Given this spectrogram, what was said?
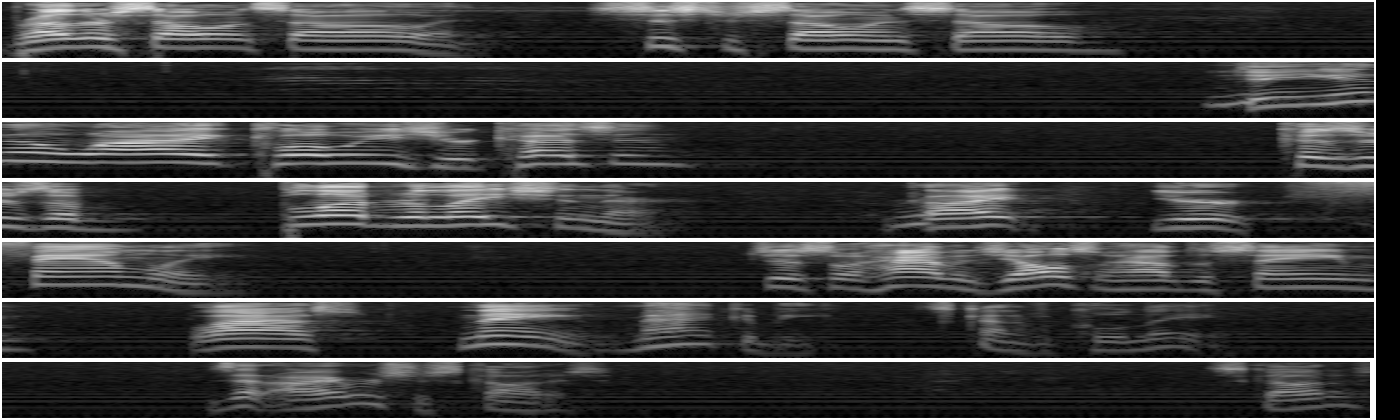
brother so and so and sister so and so. Do you know why Chloe's your cousin? Because there's a blood relation there right? Your family. Just so happens you also have the same last name, Maccabee. It's kind of a cool name. Is that Irish or Scottish? Scottish?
